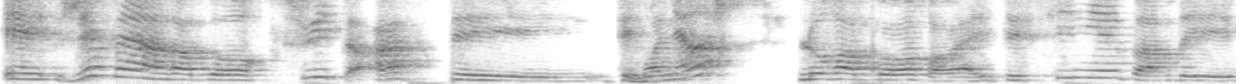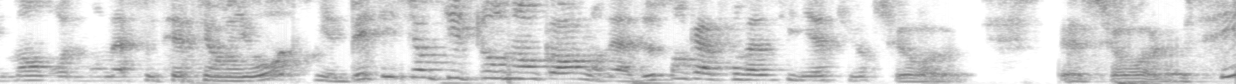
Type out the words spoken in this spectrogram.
Et j'ai fait un rapport suite à ces témoignages. Le rapport euh, a été signé par des membres de mon association et autres. Il y a une pétition qui tourne encore. On est à 280 signatures sur, euh, euh, sur le site.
